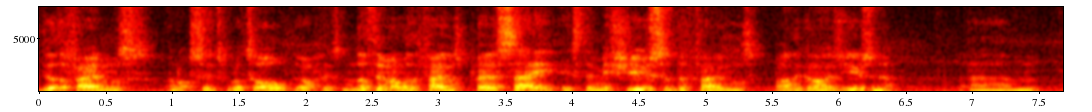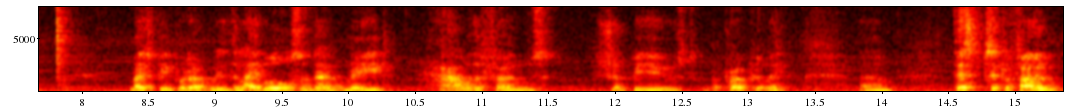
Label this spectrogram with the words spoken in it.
the other foams are not suitable at all. There's nothing wrong with the foams per se, it's the misuse of the foams by the guys using them. Um, most people don't read the labels and don't read how the foams should be used appropriately. Um, this particular foam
